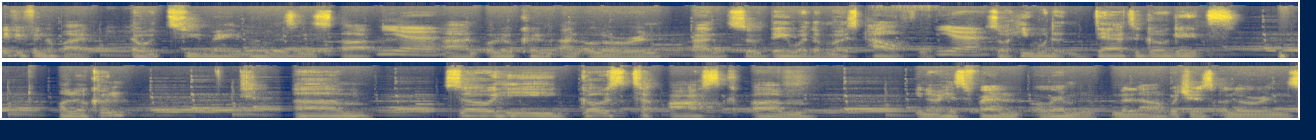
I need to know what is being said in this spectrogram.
if you think about it, there were two main rulers in the start, Yeah. and Olokun and Olorun, and so they were the most powerful. Yeah. So he wouldn't dare to go against Olokun. Um, so he goes to ask, um, you know, his friend Orunmila, which is Olorun's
